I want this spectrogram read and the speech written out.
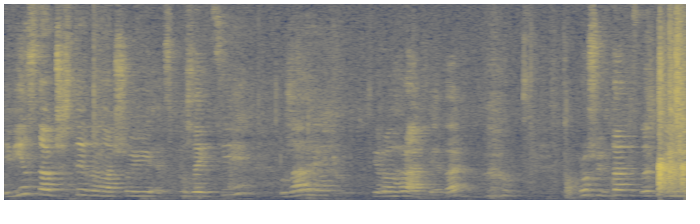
І він став частиною нашої експозиції у жанрі пірографія, так? Прошу вітати так? Правильно?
